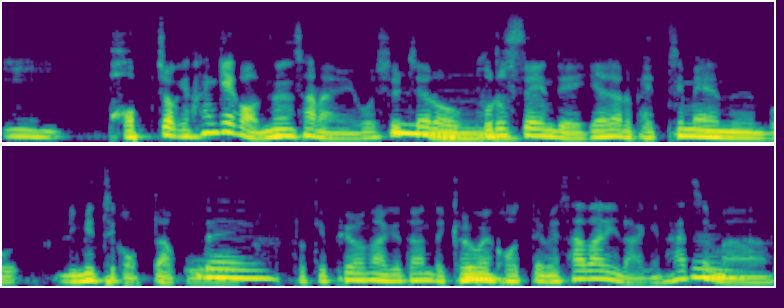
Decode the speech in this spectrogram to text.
이 법적인 한계가 없는 사람이고 실제로 음. 브루스 웨인도 얘기하자면 배트맨은 뭐 limit가 없다고 네. 그렇게 표현하기도 하는데 결국엔 음. 그것 때문에 사단이 나긴 하지만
